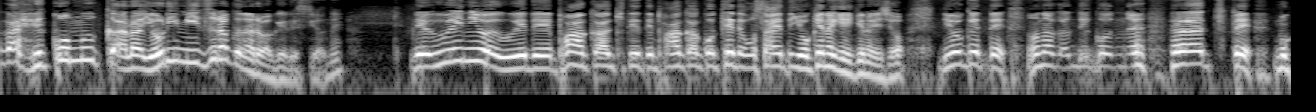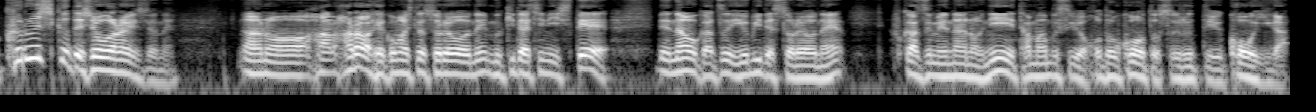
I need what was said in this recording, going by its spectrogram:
がへこむからより見づらくなるわけですよね。で、上には上でパーカー着てて、パーカーこう手で押さえて避けなきゃいけないでしょで、避けて、お腹でこう、ね、はーっつって、もう苦しくてしょうがないですよね。あの、腹をへこましてそれをね、剥き出しにして、で、なおかつ指でそれをね、深爪なのに玉結びを施こうとするっていう行為が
